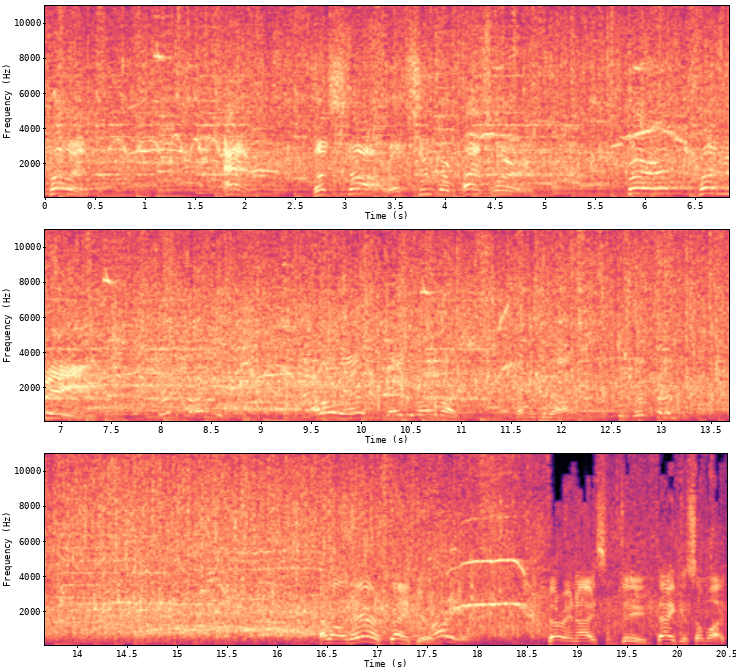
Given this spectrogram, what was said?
Cohen. And the star of Super Password, Bert Convy. Hello there. Thank you very much. Come and sit down. Hello there. Thank you. Very nice indeed. Thank you so much.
